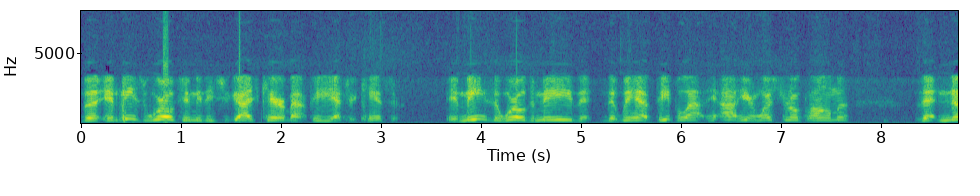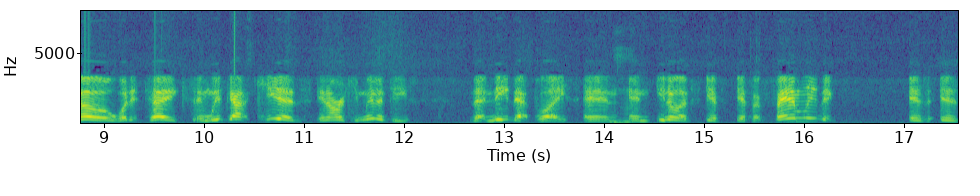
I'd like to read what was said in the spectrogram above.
But it means the world to me that you guys care about pediatric cancer. It means the world to me that, that we have people out out here in Western Oklahoma that know what it takes, and we've got kids in our communities that need that place. And mm-hmm. and you know, if if if a family that is is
